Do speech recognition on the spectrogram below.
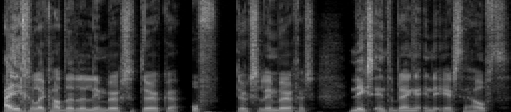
eigenlijk hadden de Limburgse Turken, of Turkse Limburgers, niks in te brengen in de eerste helft.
